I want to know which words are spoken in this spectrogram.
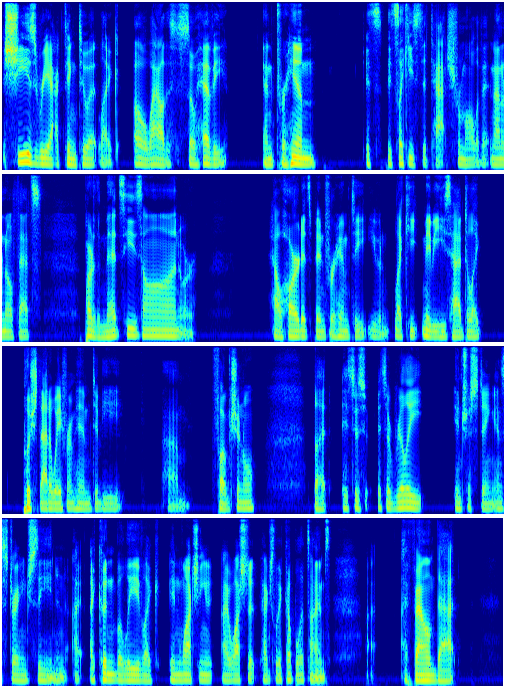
she's reacting to it like, "Oh wow, this is so heavy." And for him, it's it's like he's detached from all of it. And I don't know if that's part of the meds he's on or how hard it's been for him to even like he maybe he's had to like push that away from him to be um functional. But it's just it's a really interesting and strange scene and I, I couldn't believe like in watching it i watched it actually a couple of times I, I found that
